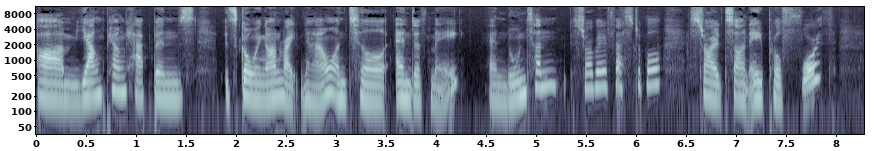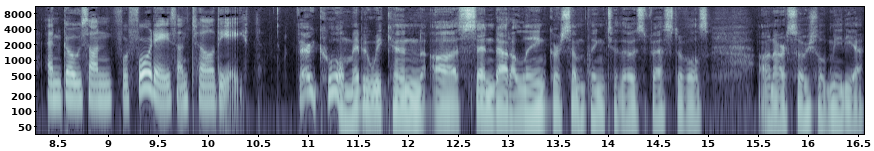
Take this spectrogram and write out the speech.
um, Yangpyeong happens, it's going on right now until end of May. And Nonsan Strawberry Festival starts on April 4th and goes on for four days until the 8th. Very cool. Maybe we can uh, send out a link or something to those festivals on our social media.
